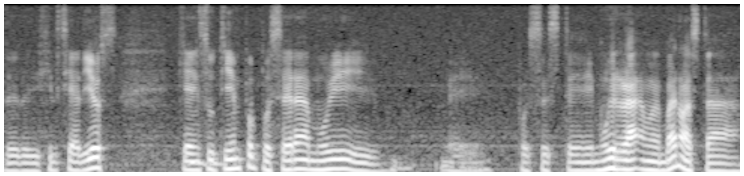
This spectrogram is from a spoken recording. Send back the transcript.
de dirigirse a Dios, que en su tiempo pues era muy eh, pues este muy raro, bueno, hasta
